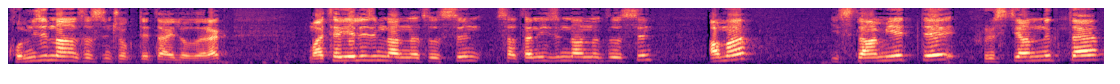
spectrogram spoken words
Komünizm de anlatılsın çok detaylı olarak. Materyalizm de anlatılsın, satanizm de anlatılsın. Ama İslamiyet de, Hristiyanlık da,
